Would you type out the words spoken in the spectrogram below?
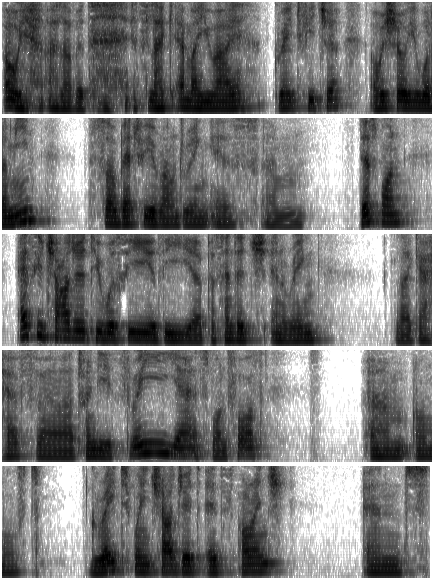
Oh yeah, I love it. It's like MIUI. Great feature. I will show you what I mean. So battery around ring is um, this one. As you charge it, you will see the uh, percentage in a ring. Like I have uh, 23. Yeah, it's one fourth. Um, almost. Great. When you charge it, it's orange. And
